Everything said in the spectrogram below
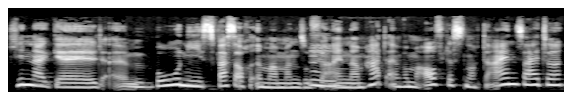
Kindergeld, ähm, Bonis, was auch immer man so für mhm. Einnahmen hat. Einfach mal auflisten auf der einen Seite,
